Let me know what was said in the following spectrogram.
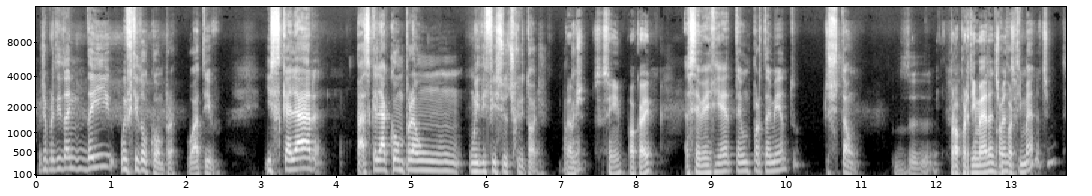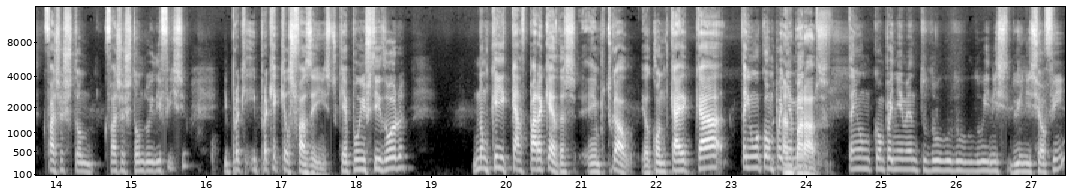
Pois a partir daí, o investidor compra o ativo. E se calhar, pá, se calhar compra um, um edifício de escritório. Vamos. Sim, ok. A CBRE tem um departamento de gestão de Property management. property management que faz a gestão, que faz a gestão do edifício. E para, que, e para que é que eles fazem isto? Que é para o investidor não cair cá de paraquedas em Portugal. Ele quando cai cá tem um acompanhamento. Amparado. Tem um acompanhamento do, do, do, início, do início ao fim.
